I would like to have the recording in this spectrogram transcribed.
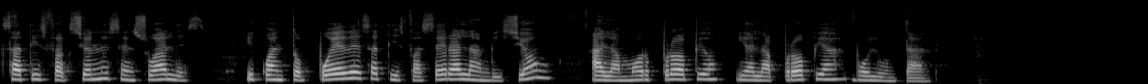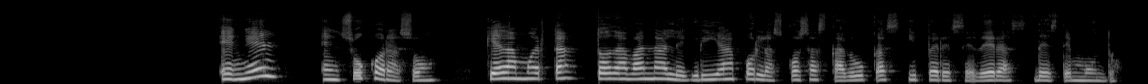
satisfacciones sensuales y cuanto puede satisfacer a la ambición, al amor propio y a la propia voluntad. En él, en su corazón, queda muerta toda vana alegría por las cosas caducas y perecederas de este mundo,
